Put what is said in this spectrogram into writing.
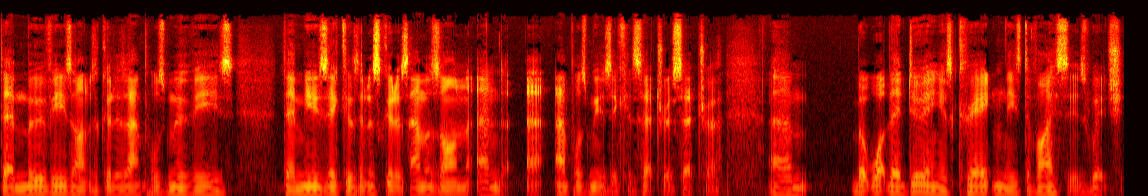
their movies aren't as good as Apple's movies. Their music isn't as good as Amazon and uh, Apple's music, etc., etc. Um, but what they're doing is creating these devices which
